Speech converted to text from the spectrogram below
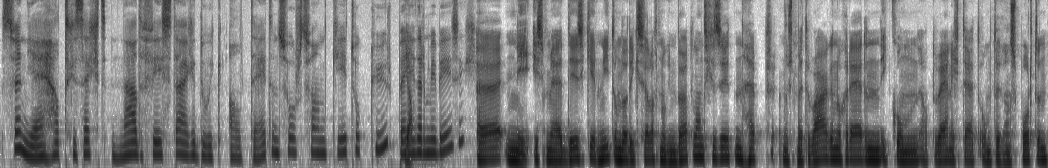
Sven, jij had gezegd, na de feestdagen doe ik altijd een soort van keto-kuur. Ben Ja. je daarmee bezig? Eh, nee, is mij deze keer niet, omdat ik zelf nog in het buitenland gezeten heb. Ik moest met de wagen nog rijden. Ik kon, had weinig tijd om te gaan sporten.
